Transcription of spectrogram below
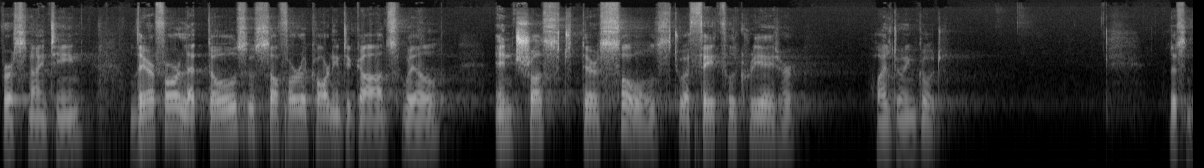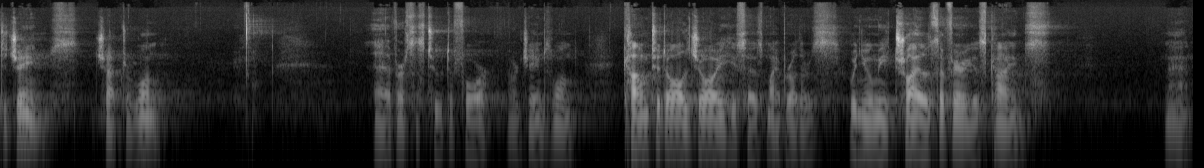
verse 19, Therefore let those who suffer according to God's will entrust their souls to a faithful Creator while doing good. Listen to James chapter 1, uh, verses 2 to 4, or James 1. Count it all joy, he says, my brothers, when you meet trials of various kinds Man.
